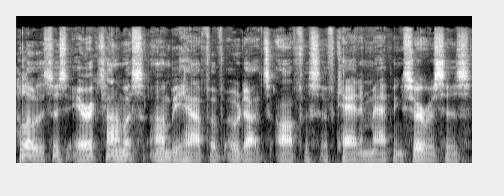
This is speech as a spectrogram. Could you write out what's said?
Hello, this is Eric Thomas on behalf of ODOT's Office of CAD and Mapping Services.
